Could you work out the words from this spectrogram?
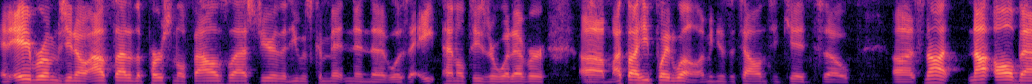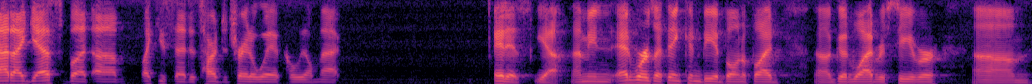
And Abrams, you know, outside of the personal fouls last year that he was committing and that was eight penalties or whatever, um, I thought he played well. I mean, he's a talented kid, so uh, it's not not all bad, I guess. But um, like you said, it's hard to trade away a Khalil Mack. It is, yeah. I mean, Edwards, I think, can be a bona fide uh, good wide receiver. Um,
